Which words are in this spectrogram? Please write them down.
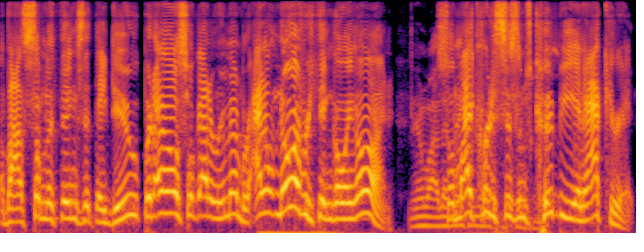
about some of the things that they do, but I also got to remember I don't know everything going on. And why they're So my criticisms could be inaccurate.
